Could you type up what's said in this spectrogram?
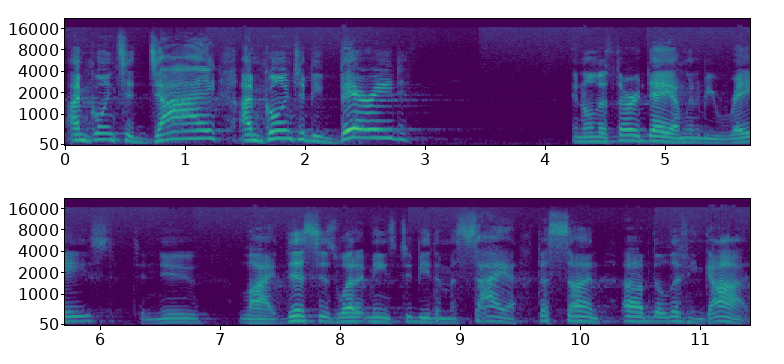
I'm going to die. I'm going to be buried. And on the third day, I'm going to be raised to new life. This is what it means to be the Messiah, the Son of the living God.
